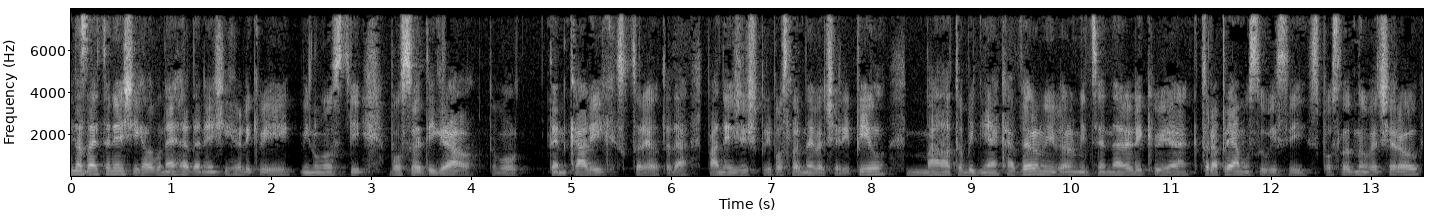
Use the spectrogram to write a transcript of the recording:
Jedna z najcenejších alebo najhľadanejších relikví minulosti bol Svetý Grál. To bol ten kalich, z ktorého teda pán Ježiš pri poslednej večeri pil. Mala to byť nejaká veľmi, veľmi cenná relikvia, ktorá priamo súvisí s poslednou večerou.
